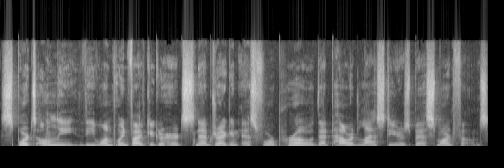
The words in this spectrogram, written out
sports only the 1.5 GHz Snapdragon S4 Pro that powered last year's best smartphones.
